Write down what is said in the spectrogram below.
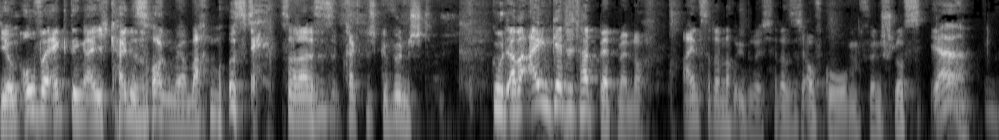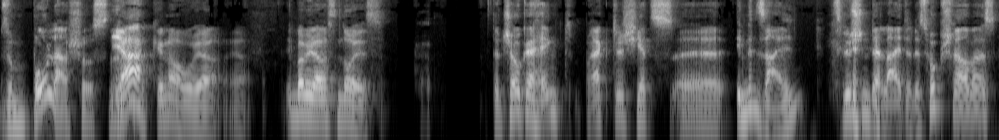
dir um Overacting eigentlich keine Sorgen mehr machen musst, sondern es ist praktisch gewünscht. Gut, aber ein Gadget hat Batman noch. Eins hat er noch übrig, hat er sich aufgehoben für den Schluss. Ja, so ein Bola-Schuss. Ne? Ja, genau, ja, ja. Immer wieder was Neues. Der Joker hängt praktisch jetzt äh, in den Seilen zwischen der Leiter des Hubschraubers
